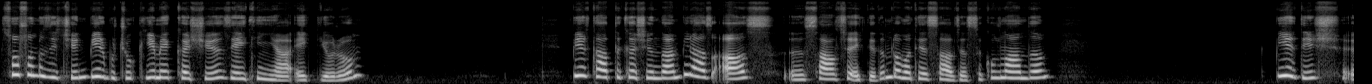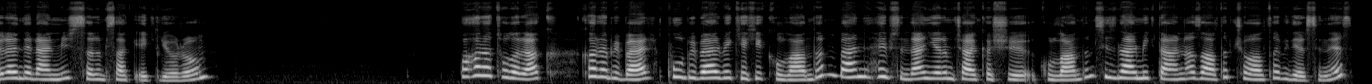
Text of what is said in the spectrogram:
Sosumuz için 1,5 yemek kaşığı zeytinyağı ekliyorum. Bir tatlı kaşığından biraz az e, salça ekledim. Domates salçası kullandım. Bir diş rendelenmiş sarımsak ekliyorum. Baharat olarak karabiber, pul biber ve kekik kullandım. Ben hepsinden yarım çay kaşığı kullandım. Sizler miktarını azaltıp çoğaltabilirsiniz.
